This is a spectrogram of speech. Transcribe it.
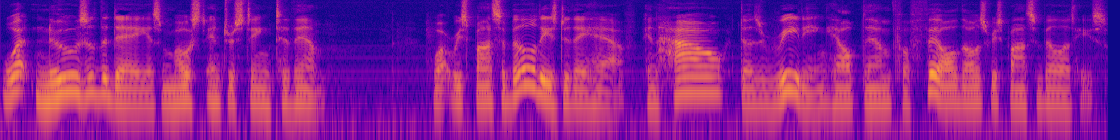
What news of the day is most interesting to them? What responsibilities do they have? And how does reading help them fulfill those responsibilities?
